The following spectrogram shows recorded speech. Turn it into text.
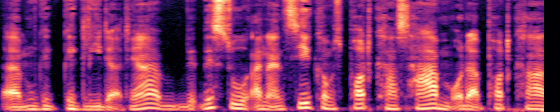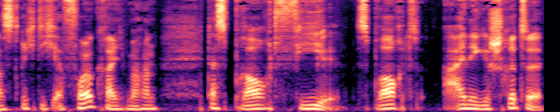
ähm, gegliedert. Ja, bis du an ein Ziel kommst, Podcast haben oder Podcast richtig erfolgreich machen, das braucht viel. Es braucht einige Schritte,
